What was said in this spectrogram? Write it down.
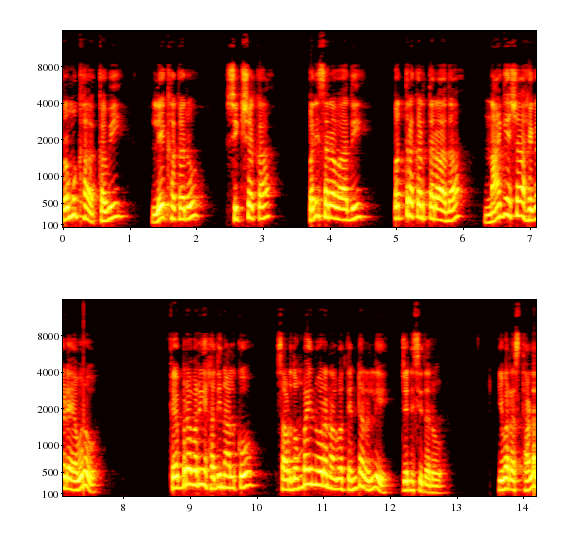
ಪ್ರಮುಖ ಕವಿ, ಲೇಖಕರು, ಶಿಕ್ಷಕ ಪರಿಸರವಾದಿ ಪತ್ರಕರ್ತರಾದ ನಾಗೇಶ ಹೆಗಡೆ ಅವರು ಫೆಬ್ರವರಿ ಹದಿನಾಲ್ಕು, ಸಾವಿರದ ಒಂಬೈನೂರ ನಲವತ್ತೆಂಟರಲ್ಲಿ ಜನಿಸಿದರು. ಇವರ ಸ್ಥಳ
